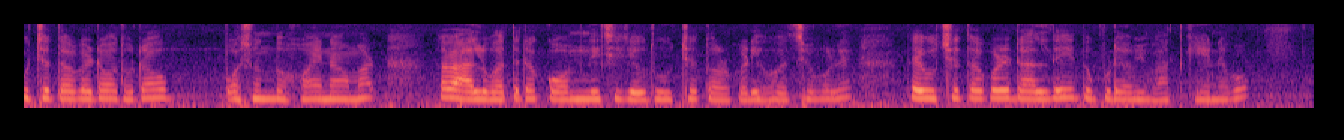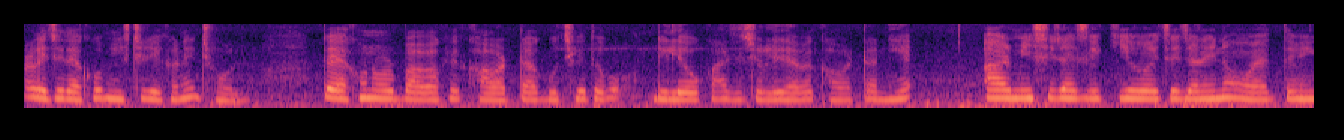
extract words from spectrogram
উচ্ছে তরকারিটা অতটাও পছন্দ হয় না আমার। তবে আলু ভাতেটা কম দিচ্ছি, যেহেতু উচ্ছে তরকারি হয়েছে বলে। তাই উচ্ছে তরকারি ডাল দিয়েই দুপুরে আমি ভাত খেয়ে নেব। আর এই যে দেখো, মিষ্টির এখানে ঝোল। তো এখন ওর বাবাকে খাবারটা গুছিয়ে দেবো। দিলে ও কাজে চলে যাবে খাবারটা নিয়ে। আর মিষ্টির আজকে কী হয়েছে জানি না, ও একদমই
